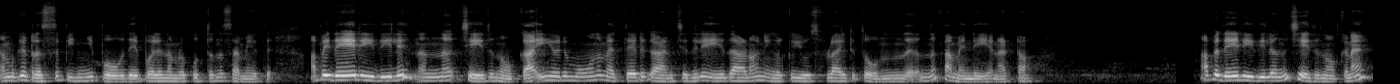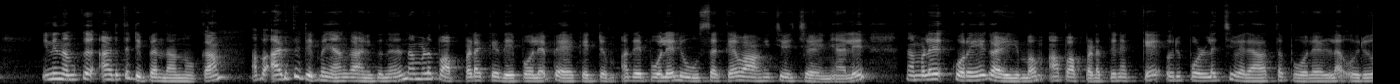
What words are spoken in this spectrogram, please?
നമുക്ക് ഡ്രസ്സ് പിഞ്ഞി പോകും. ഇതേപോലെ നമ്മൾ കുത്തുന്ന സമയത്ത്. അപ്പോൾ ഇതേ രീതിയിൽ നന്ന് ചെയ്ത് നോക്കുക. ഈ ഒരു മൂന്ന് മെത്തേഡ് കാണിച്ചതിൽ ഏതാണോ നിങ്ങൾക്ക് യൂസ്ഫുൾ ആയിട്ട് തോന്നുന്നത് എന്ന് കമന്റ് ചെയ്യണം കേട്ടോ. അപ്പോൾ ഇതേ രീതിയിലൊന്ന് ചെയ്ത് നോക്കണേ. ഇനി നമുക്ക് അടുത്ത ടിപ്പ് എന്താണെന്ന് നോക്കാം. അപ്പോൾ അടുത്ത ടിപ്പ് ഞാൻ കാണിക്കുന്നത് നമ്മൾ പപ്പടമൊക്കെ ഇതേപോലെ പാക്കറ്റും അതേപോലെ ലൂസൊക്കെ വാങ്ങിച്ച് വെച്ച് കഴിഞ്ഞാൽ നമ്മൾ കുറേ കഴിയുമ്പം ആ പപ്പടത്തിനൊക്കെ ഒരു പൊള്ളച്ച് വരാത്ത പോലെയുള്ള ഒരു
